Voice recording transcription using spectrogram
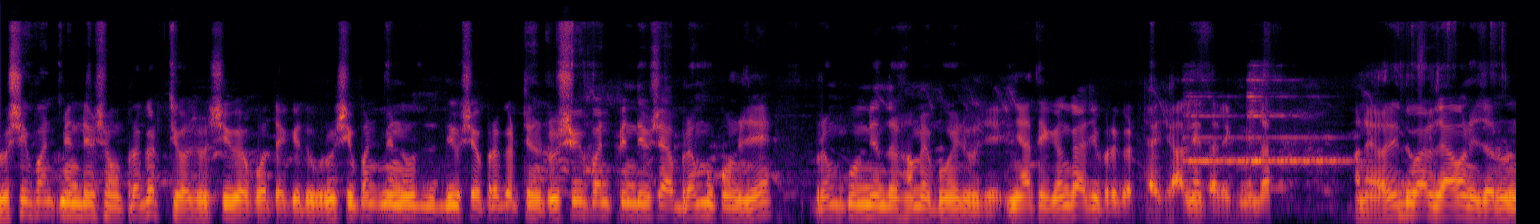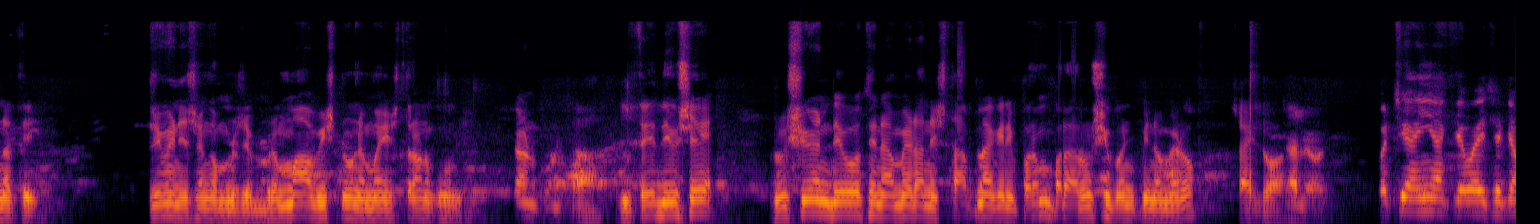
ઋષિ પંચમી દિવસે હું પ્રગટ થયો છું. શિવે પોતે કીધું ઋષિ પંચમી દિવસે પ્રગટ થયું ઋષિ પંચમી દિવસે આ બ્રહ્મકુંડ છે. બ્રહ્મકુંડની અંદર અમે ભૂંયડું છે. અહીંયાથી ગંગાજી પ્રગટ થાય છે હાલની તારીખની અંદર. અને હરિદ્વાર જવાની જરૂર નથી. ત્રિવેણી સંગમ છે. બ્રહ્મા વિષ્ણુ અને મહેશ ત્રણ કુંડ છે. ત્રણ કુંડ. હા તે દિવસે ઋષિઓ દેવોથી મેળાની સ્થાપના કરી પરંપરા ઋષિ પંચમીનો મેળો ચાલ્યો પછી અહીંયા કહેવાય છે કે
